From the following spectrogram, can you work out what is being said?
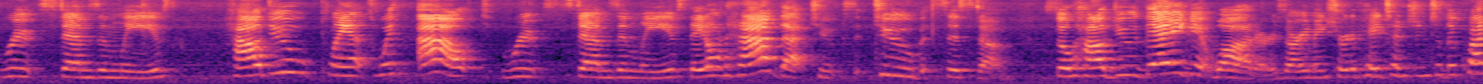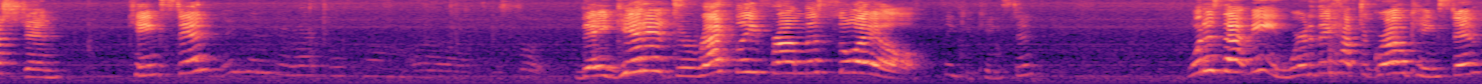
roots, stems, and leaves. How do plants without roots, stems, and leaves? They don't have that tube, tube system. So how do they get water? Zari, make sure to pay attention to the question. Kingston? They get it directly from the soil. Thank you, Kingston. What does that mean? Where do they have to grow, Kingston?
